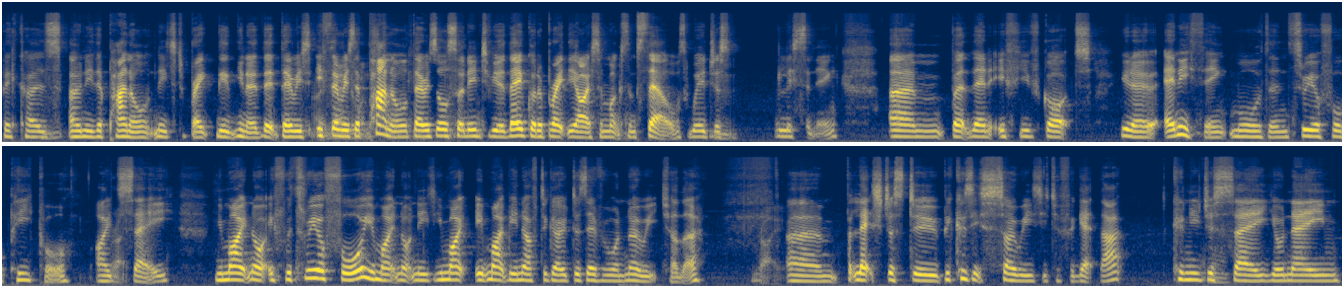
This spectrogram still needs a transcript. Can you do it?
because mm-hmm. only the panel needs to break the. You know that there is if there is a panel, there is also an interviewer. They've got to break the ice amongst themselves. We're just mm. listening. Um, but then if you've got you know anything more than three or four people, I'd right. say you might not if we're three or four you might not need you might it might be enough to go does everyone know each other right um but let's just do because it's so easy to forget that can you just yeah. say your name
